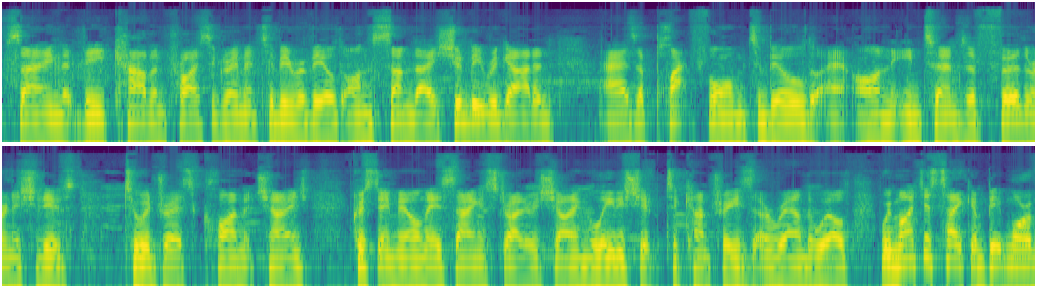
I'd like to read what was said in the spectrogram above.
saying that the carbon price agreement to be revealed on Sunday should be regarded as a platform to build on in terms of further initiatives to address climate change. Christine Milne is saying Australia is showing leadership to countries around the world. We might just take a bit more of a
